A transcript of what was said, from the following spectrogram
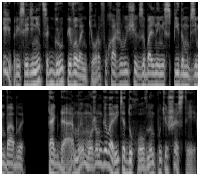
или присоединиться к группе волонтеров, ухаживающих за больными СПИДом в Зимбабве, тогда мы можем говорить о духовном путешествии.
